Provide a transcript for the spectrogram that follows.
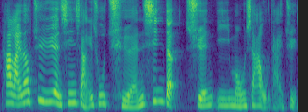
他来到剧院欣赏一出全新的悬疑谋杀舞台剧。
